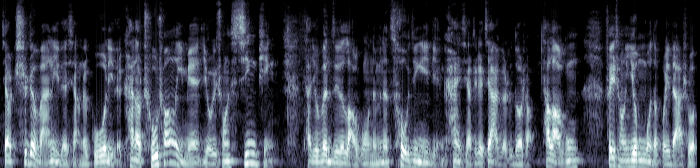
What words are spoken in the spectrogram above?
叫吃着碗里的想着锅里的，看到橱窗里面有一双新品，她就问自己的老公能不能凑近一点看一下这个价格是多少。她老公非常幽默的。回答说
